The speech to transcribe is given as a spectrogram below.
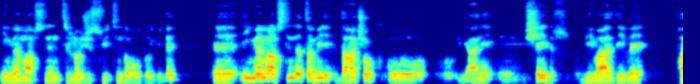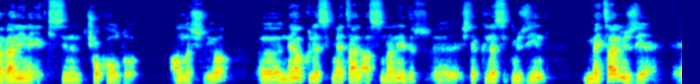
Ingve Malmsteen'in Trilogy Suite'inde olduğu gibi. E, Ingve Malmsteen'de tabii daha çok e, yani e, şeydir Vivaldi ve Paganini etkisinin çok olduğu anlaşılıyor. E, neoklasik metal aslında nedir? E, işte klasik müziğin metal müziğe, e,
